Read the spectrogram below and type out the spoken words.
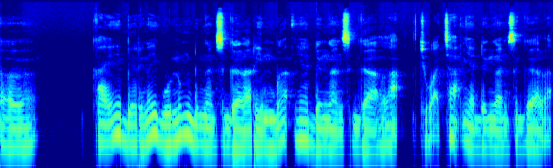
Uh, kayaknya biarin aja gunung dengan segala rimbanya, dengan segala cuacanya, dengan segala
